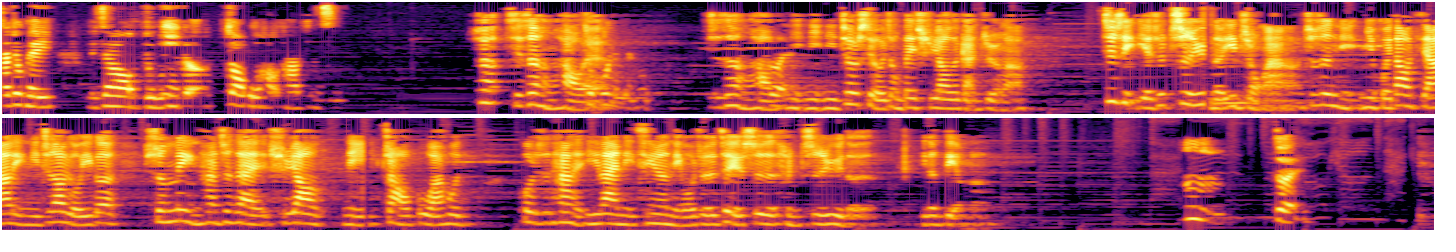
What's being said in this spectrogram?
他就可以比较独立的照顾好他自己。这其实很好哎、就不。其实很好，对你你你就是有一种被需要的感觉嘛，这是也是治愈的一种啊，就是你你回到家里，你知道有一个生命他正在需要你照顾啊，或或者是他很依赖你、信任你，我觉得这也是很治愈的一个点嘛。嗯，对，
